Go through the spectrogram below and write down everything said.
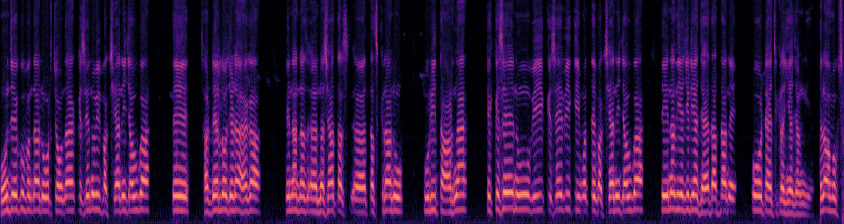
ਹੁਣ ਜੇ ਕੋਈ ਬੰਦਾ ਨੋਟ ਚਾਹੁੰਦਾ ਹੈ ਕਿਸੇ ਨੂੰ ਵੀ ਬਖਸ਼ਿਆ ਨਹੀਂ ਜਾਊਗਾ, ਤੇ ਸਾਡੇ ਵੱਲੋਂ ਜਿਹੜਾ ਹੈਗਾ ਇਹਨਾਂ ਨਸ਼ਾ ਤਸ- ਤਸਕਰਾਂ ਨੂੰ ਪੂਰੀ ਤਾੜਨਾ ਕਿ ਕਿਸੇ ਨੂੰ ਵੀ ਕਿਸੇ ਵੀ ਕੀਮਤ ਤੇ ਬਖਸ਼ਿਆ ਨਹੀਂ ਜਾਊਗਾ ਤੇ ਇਹਨਾਂ ਦੀਆਂ ਜਿਹੜੀਆਂ ਜਾਇਦਾਦਾਂ ਨੇ ਉਹ ਅਟੈਚ ਕਰਾਈਆਂ ਜਾਣਗੀਆਂ। ਜ਼ਿਲ੍ਹਾ ਮੁਕਤਸਰ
